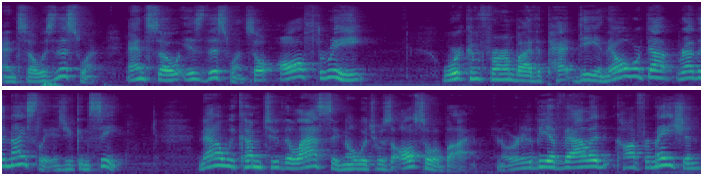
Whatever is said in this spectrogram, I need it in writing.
and so is this one, and so is this one. So all three were confirmed by the PET D, and they all worked out rather nicely, as you can see. Now we come to the last signal, which was also a buy. In order to be a valid confirmation,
